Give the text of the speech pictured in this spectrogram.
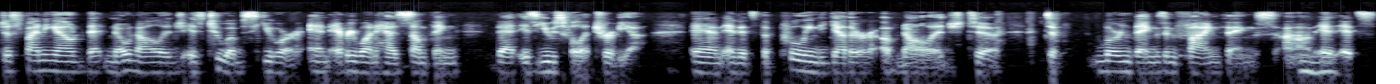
just finding out that no knowledge is too obscure and everyone has something that is useful at trivia. And and it's the pulling together of knowledge to to learn things and find things. Um, Mhm. it, it's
